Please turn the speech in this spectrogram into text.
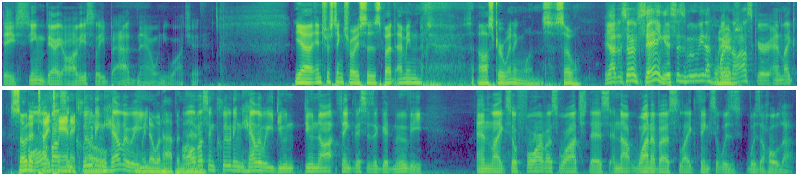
they seem very obviously bad now when you watch it. Yeah, interesting choices, but I mean, Oscar winning ones. So Yeah, that's what I'm saying. This is a movie that won an Oscar, and like So did all of us, Titanic, including though. Hillary. We know what happened All of us, including Hillary, do do not think this is a good movie, and like so, four of us watched this, and not one of us like thinks it was was a hold up.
